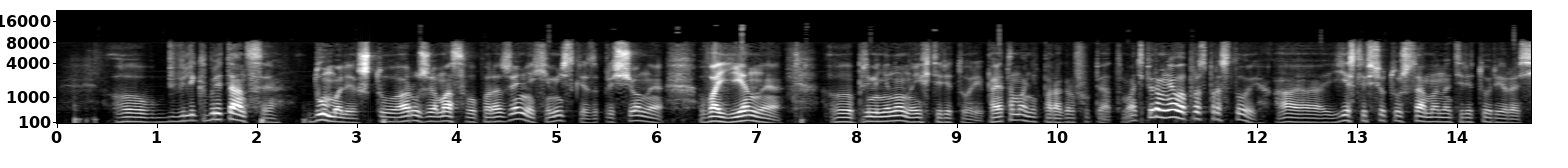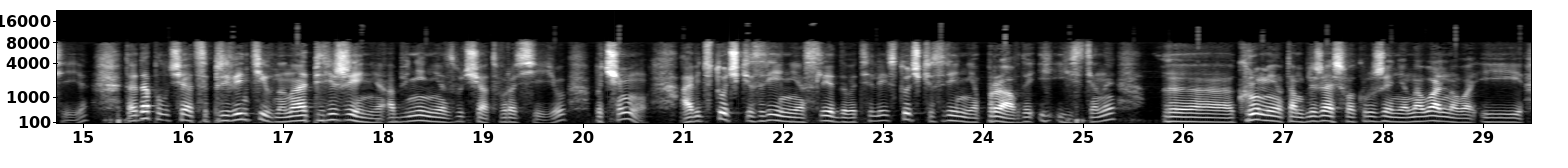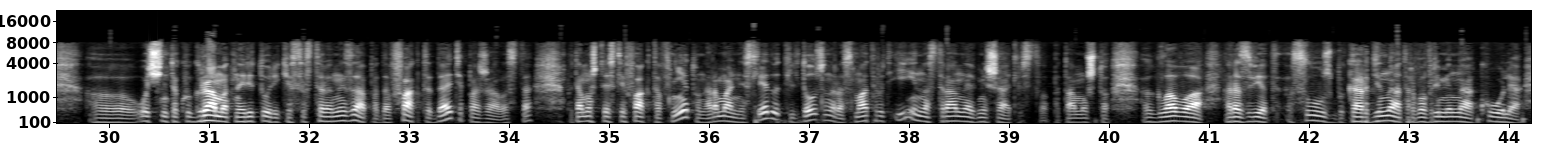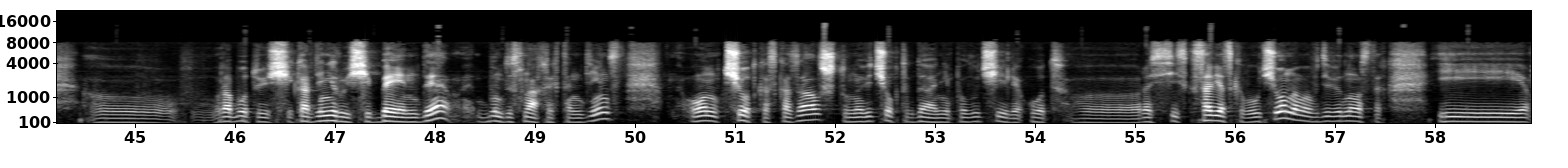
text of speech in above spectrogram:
Э, великобританцы думали, что оружие массового поражения, химическое, запрещенное, военное, э, применено на их территории. Поэтому они к параграфу пятому. А теперь у меня вопрос простой. А если все то же самое на территории России, тогда получается превентивно, на опережение обвинения звучат в Россию. Почему? А ведь с точки зрения следователей, с точки зрения правды и истины, Э, кроме там ближайшего окружения Навального и э, очень такой грамотной риторики со стороны Запада, факты дайте, пожалуйста, потому что если фактов нет, то нормальный следователь должен рассматривать и иностранное вмешательство, потому что глава разведслужбы, координатор во времена Коля, э, работающий, координирующий БНД, Бундеснахрихтендинст, он четко сказал, что новичок тогда они получили от э, российского, советского ученого в 90-х, и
